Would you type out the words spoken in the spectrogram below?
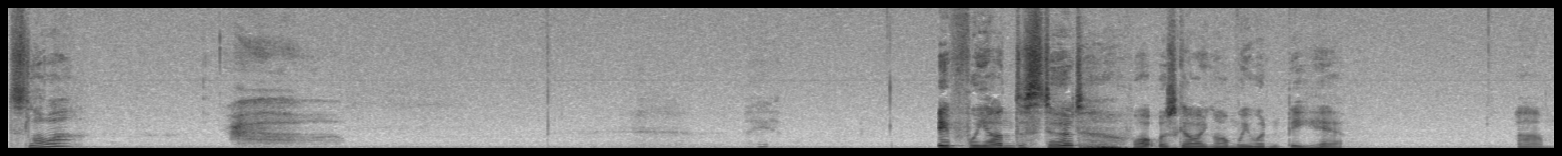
Slower? If we understood what was going on, we wouldn't be here. Um,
